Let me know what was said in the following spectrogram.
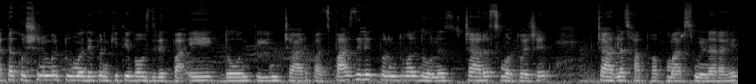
आता क्वेश्चन नंबर टूमध्ये पण किती बॉक्स दिलेत? पा एक दोन तीन चार पाच. पाच दिलेत परंतु तुम्हाला दोनच चारच महत्त्वाचे आहेत. चारलाच हाफ हाफ मार्क्स मिळणार आहेत.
